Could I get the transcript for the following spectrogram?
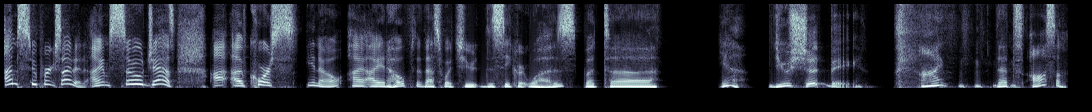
I'm super excited. I am so jazzed. I, of course, you know, I, I had hoped that that's what you the secret was, but uh, yeah, You should be. I that's awesome.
